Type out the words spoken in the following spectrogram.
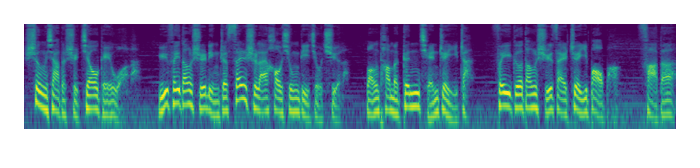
剩下的事交给我了。”于飞当时领着三十来号兄弟就去了，往他们跟前这一站，飞哥当时在这一抱膀，咋的？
